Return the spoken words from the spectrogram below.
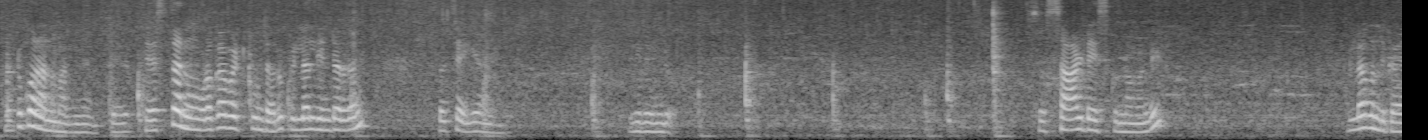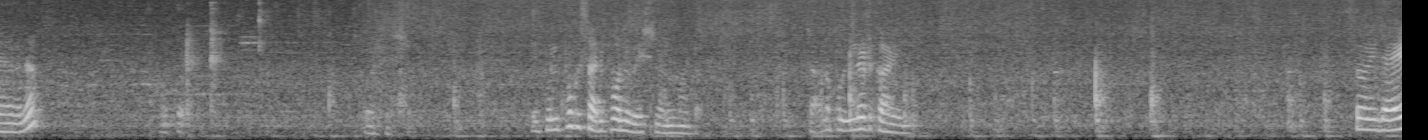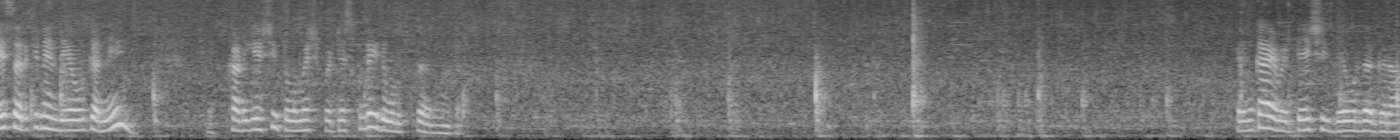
పెట్టుకోను అనమాట నేను. చేస్తాను ఉడకబెట్టుకుంటారు పిల్లలు తింటారు కానీ సో చెయ్యను నేను. ఇవి రెండు. సో సాల్ట్ వేసుకున్నామండి పుల్లగా ఉంది కాయ కదా? ఓకే. ఈ పులుపుకు సరిపోని వేసిన అనమాట చాలా పుల్లటి కాయ సో ఇది అయ్యేసరికి నేను దేవుడికి అన్నీ కడిగేసి తోమేసి పెట్టేసుకుంటే ఇది ఉడుకుతుంది అనమాట టెంకాయ పెట్టేసి దేవుడి దగ్గర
